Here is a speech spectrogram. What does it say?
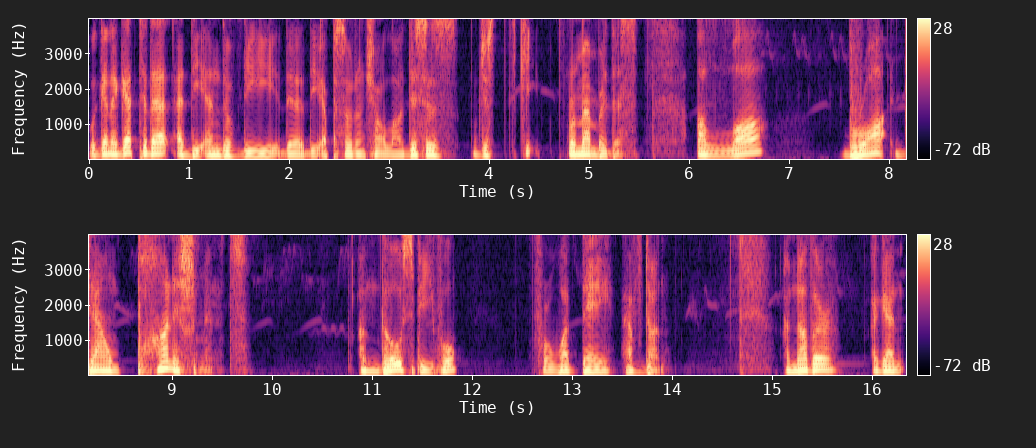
we're gonna get to that at the end of the the, the episode, inshallah. This is just keep, remember this. Allah brought down punishment on those people for what they have done. Another, again,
